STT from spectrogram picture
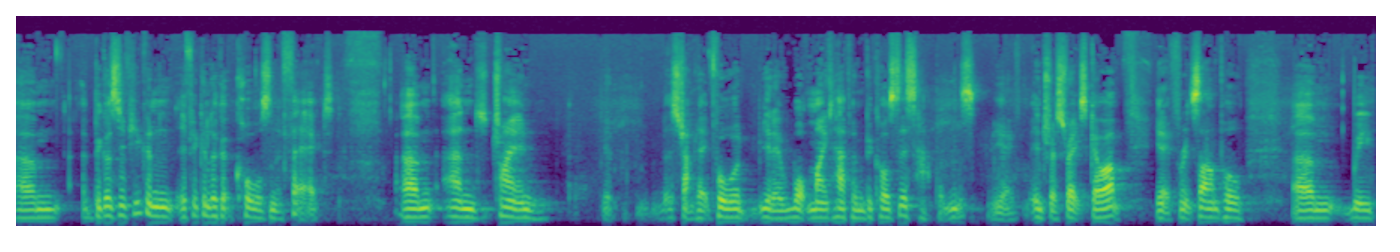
Um, because if you can if you can look at cause and effect um, and try and extrapolate forward, you know what might happen because this happens. You know, interest rates go up. You know, for example, we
